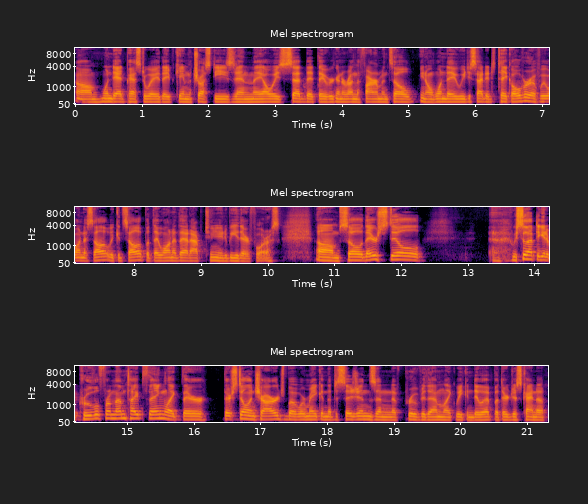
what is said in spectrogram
Um, when dad passed away, they became the trustees, and they always said that they were going to run the farm until you know one day we decided to take over. If we wanted to sell it, we could sell it, but they wanted that opportunity to be there for us. Um, so they're still, we still have to get approval from them, type thing. Like they're they're still in charge, but we're making the decisions and have proved to them like we can do it. But they're just kind of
